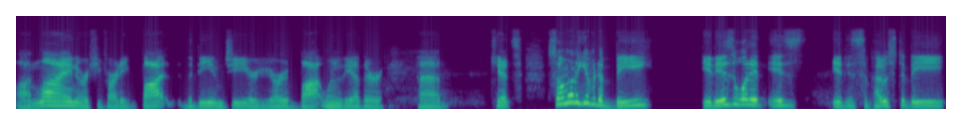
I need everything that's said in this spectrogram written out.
online, or if you've already bought the DMG or you already bought one of the other uh, kits. So I'm going to give it a B. It is what it is. It is supposed to be.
